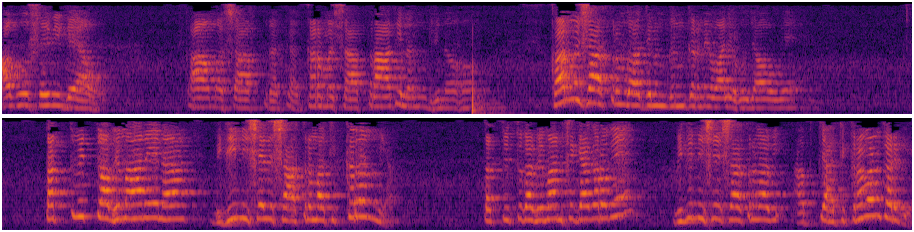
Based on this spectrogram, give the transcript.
अब उसे भी गया हो काम शास्त्र कर्म शास्त्र अतिलंघिन कर्म शास्त्रों का अतिलंघन करने वाले हो जाओगे। तत्वित्व अभिमान न विधि निषेध शास्त्र अतिक्रम्य तत्वित्व का अभिमान से क्या करोगे? विधि निषेध शास्त्र का अतिक्रमण करके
